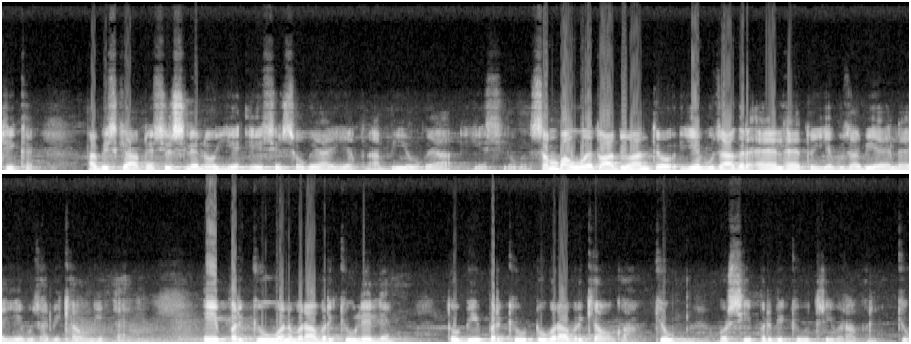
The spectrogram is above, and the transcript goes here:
ठीक है। अब इसके आपने शीर्ष ले लो, ये ए शीर्ष हो गया, ये अपना बी हो गया, ये सी हो गया। संभावु है तो आप भी मानते हो, ये भुजा अगर एल है तो ये भुजा भी एल है, ये भुजा भी क्या होगी? एल ए पर क्यू वन बराबर क्यू ले लें। तो बी पर क्यू टू बराबर क्या होगा? क्यू और सी पर भी क्यू थ्री बराबर क्यू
